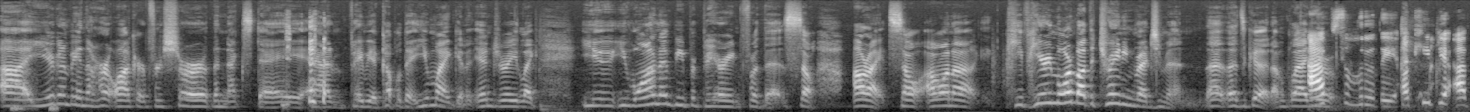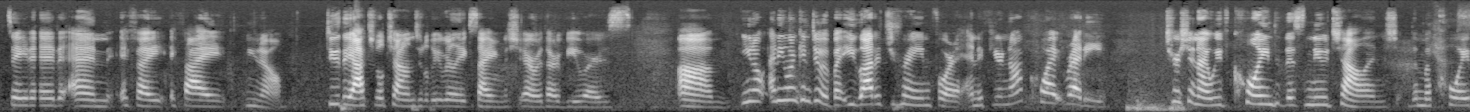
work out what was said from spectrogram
uh, you're gonna be in the hurt locker for sure the next day, and maybe a couple days. You might get an injury. Like you you want to be preparing for this. So all right, so I want to keep hearing more about the training regimen. That, that's good. I'm glad you're. Absolutely. I'll keep you updated and if I if I, you know, do the actual challenge, it'll be really exciting to share with our viewers. Um, you know, anyone can do it, but you got to train for it. And if you're not quite ready, Trisha and I, we've coined this new challenge, the McCoy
